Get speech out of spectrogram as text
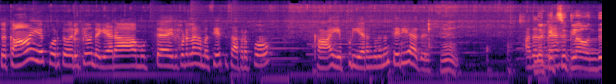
ஸோ காயை பொறுத்த வரைக்கும் இந்த எறா முட்டை இது கூடலாம் நம்ம சேர்த்து சாப்பிட்றப்போ காய் எப்படி இறங்குதுன்னு தெரியாது. இந்த கிட்ஸுக்குலாம் வந்து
